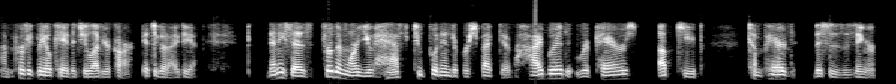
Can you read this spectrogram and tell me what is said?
I'm perfectly okay that you love your car. It's a good idea. Then he says, furthermore, you have to put into perspective hybrid repairs, upkeep, compared this is a zinger.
